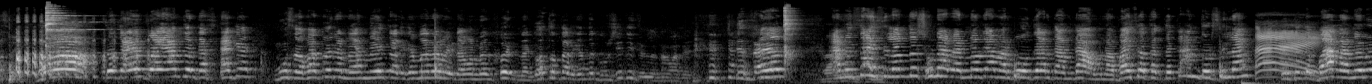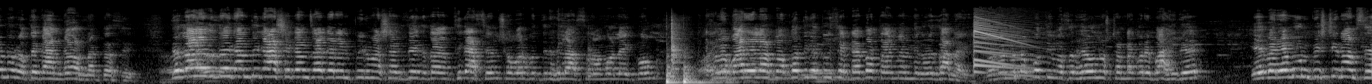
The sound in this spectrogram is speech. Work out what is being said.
আছে। তো যাই হোক ভাই আপনার কাছে আগে মুসাফা করে না আমি এই তারিখে মারামারি আমার করি না গত তারিখে তো ঘুষি দিয়েছিলেন আমাদের আমি চাইছিলাম যে শোনাবেন নগে আমার বউদের গান গাও না। বাইসা থাকতে কান ধরছিলাম বাগানের অনুরোধে গান গাওয়ার লাগতেছে। থেকে আসে গান থেকে আসেন সবার প্রতি আসসালামু আলাইকুম। আসলে পক্ষ থেকে দুই চারটা কথা আমি এমনি করে জানাই। যেমন হলো প্রতি বছর অনুষ্ঠানটা করে বাহিরে। এবার এমন বৃষ্টি নামছে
